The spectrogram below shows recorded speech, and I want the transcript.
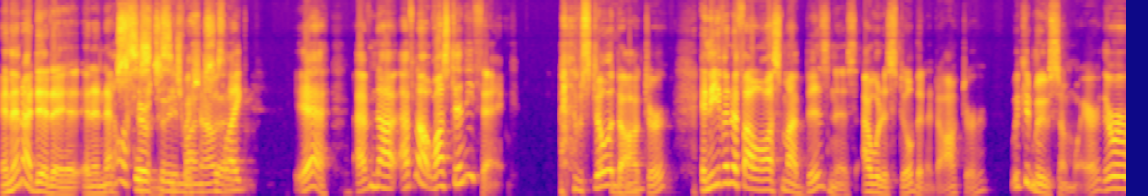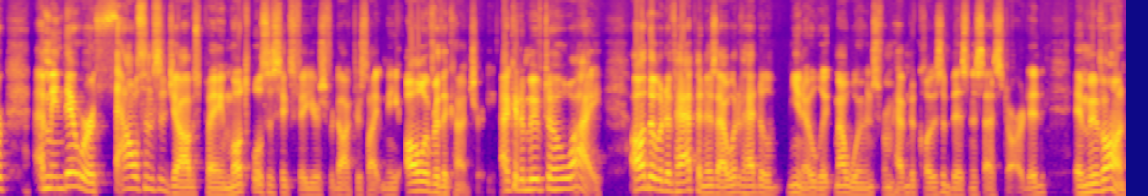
And then I did a, an analysis of the situation. Mindset. I was like, yeah, I've not I've not lost anything. I'm still a mm-hmm. doctor. And even if I lost my business, I would have still been a doctor. We could move somewhere. There were, I mean, there were thousands of jobs paying multiples of six figures for doctors like me all over the country. I could have moved to Hawaii. All that would have happened is I would have had to, you know, lick my wounds from having to close a business I started and move on.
